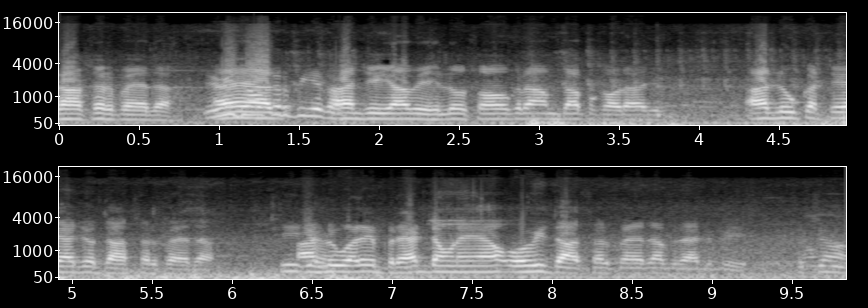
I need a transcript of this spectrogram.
10 ਰੁਪਏ ਦਾ। ਇਹ ਵੀ 10 ਰੁਪਏ ਦਾ? ਹਾਂਜੀ ਆ ਵੇਖ ਲਓ 100 ਗ੍ਰਾਮ ਦਾ ਪਕੌੜਾ ਜੀ। ਆਲੂ ਕੱਟਿਆ ਜੋ 10 ਰੁਪਏ ਦਾ। ਠੀਕ ਆਲੂ ਵਾਲੇ ਬ੍ਰੈਡ ਆਉਣੇ ਆ ਉਹ ਵੀ 10 ਰੁਪਏ ਦਾ ਬ੍ਰੈਡ ਪੀਸ ਅੱਛਾ।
